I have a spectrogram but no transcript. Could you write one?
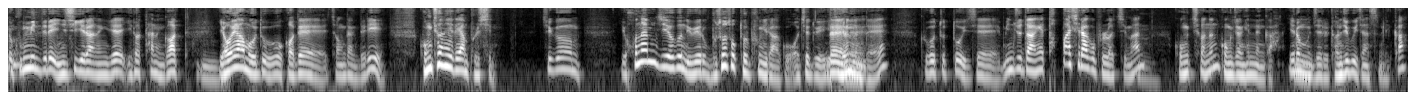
네. 국민들의 인식이라는 게 이렇다는 것. 음. 여야 모두 거대 정당들이 공천에 대한 불신. 지금 호남 지역은 의외로 무소속 돌풍이라고 어제도 얘기 네, 드렸는데 네. 그것도 또 이제 민주당의 텃밭이라고 불렀지만 음. 공천은 공정했는가 이런 음. 문제를 던지고 있지 않습니까?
